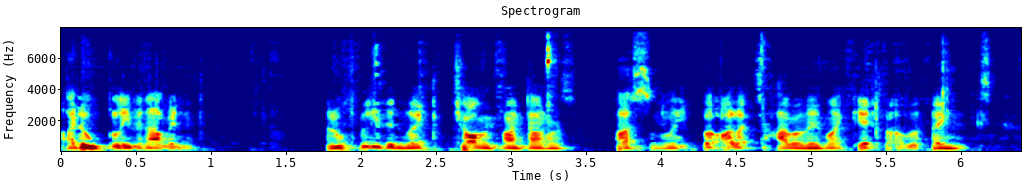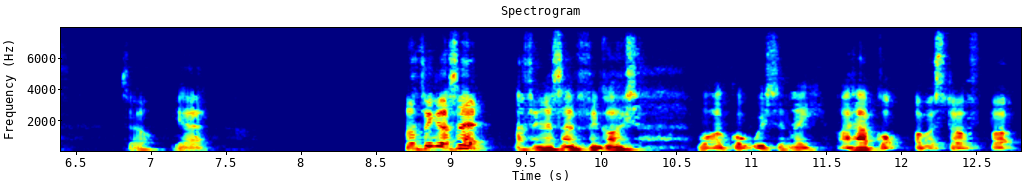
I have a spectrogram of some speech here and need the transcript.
I don't believe in having I don't believe in like charming bandanas personally, but I like to have them in my kit for other things. So yeah. I think that's it. I think that's everything guys. What I've got recently. I have got other stuff, but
